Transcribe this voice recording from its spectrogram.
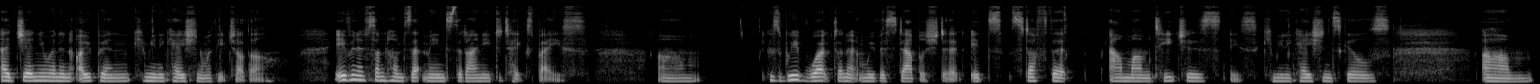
a genuine and open communication with each other, even if sometimes that means that I need to take space. Um, because we've worked on it and we've established it. It's stuff that our mum teaches, these communication skills um,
